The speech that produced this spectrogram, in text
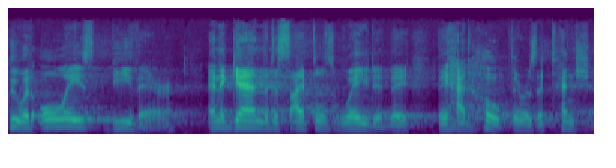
who would always be there. And again, the disciples waited. They, they had hope. There was a tension.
